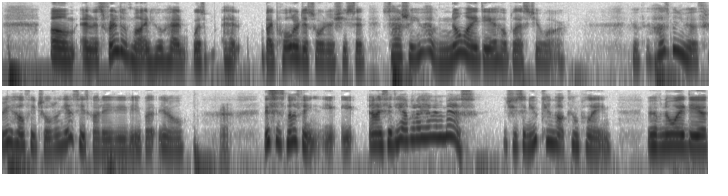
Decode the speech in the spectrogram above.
um, and this friend of mine who had was had bipolar disorder, she said, Sasha, you have no idea how blessed you are. You have a husband, you have three healthy children. Yes, he's got ADD, but you know, yeah. this is nothing. You, you, and I said, yeah, but I have MS. And she said, you cannot complain. You have no idea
